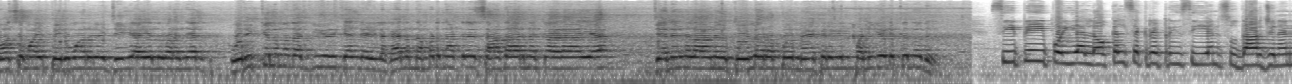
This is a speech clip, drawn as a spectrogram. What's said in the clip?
മോശമായി പെരുമാറുകയും ചെയ്യുക എന്ന് പറഞ്ഞാൽ ഒരിക്കലും അത് അംഗീകരിക്കാൻ കഴിയില്ല. കാരണം നമ്മുടെ നാട്ടിലെ സാധാരണക്കാരായ ജനങ്ങളാണ് തൊഴിലുറപ്പ് മേഖലയിൽ പണിയെടുക്കുന്നത്. C P I Poyya local secretary C N Sudharjunan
